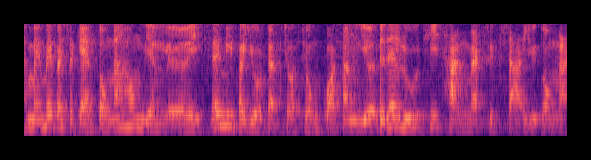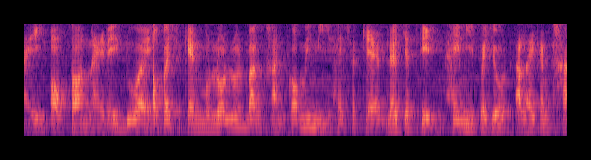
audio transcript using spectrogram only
ทำไมไม่ไปสแกนตรงหน้าห้องเรียนเลย และมีประโยชน์แบบเจาะจงกว่าตั้งเยอะ จะได้รู้ที่ทางนักศึกษาอยู่ตรงไหน ออกตอนไหนได้ด้วยเอาไปสแกนบนรถรถบางคันก็ไม่มีให้สแกนแล้วจะติดให้มีประโยชน์อะไรกันคะ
